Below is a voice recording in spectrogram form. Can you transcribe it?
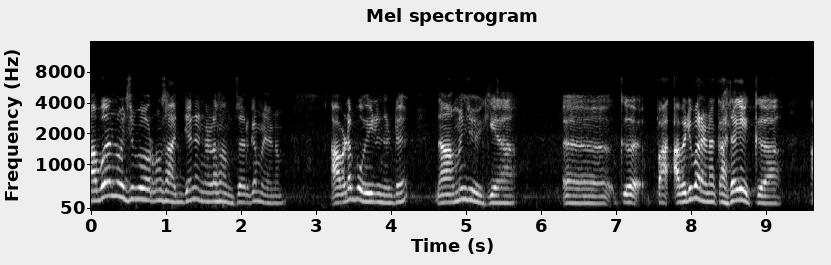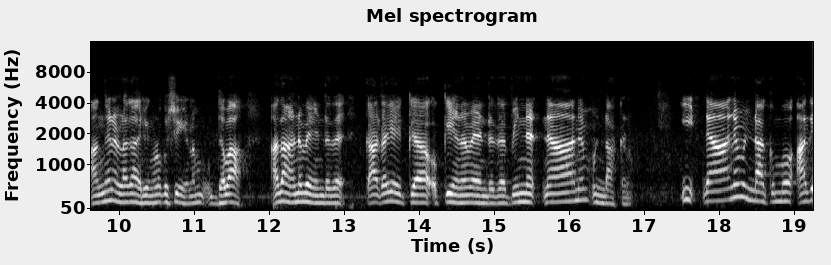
ആവുക എന്ന് വെച്ചപ്പോൾ പറഞ്ഞു സജ്ജനങ്ങളുടെ സംസർഗം വേണം. അവിടെ പോയിരുന്നിട്ട് നാമം ചോദിക്കുക അവർ പറയണ കഥ കേൾക്കുക അങ്ങനെയുള്ള കാര്യങ്ങളൊക്കെ ചെയ്യണം ഉദ്ധവ അതാണ് വേണ്ടത്. കഥ കേൾക്കുക ഒക്കെയാണ് വേണ്ടത്. പിന്നെ ജ്ഞാനം ഉണ്ടാക്കണം. ഈ ജ്ഞാനം ഉണ്ടാക്കുമ്പോൾ അത്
